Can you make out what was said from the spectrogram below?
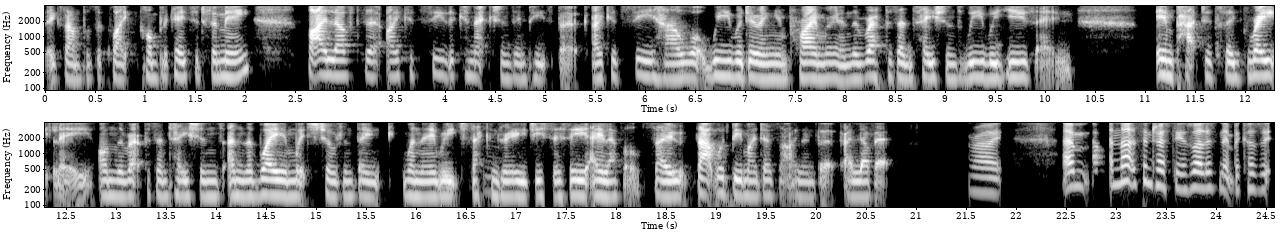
examples are quite complicated for me. But I loved that I could see the connections in Pete's book. I could see how what we were doing in primary and the representations we were using impacted so greatly on the representations and the way in which children think when they reach secondary GCSE A level. So that would be my Desert Island book. I love it. Right. Um, and that's interesting as well, isn't it? Because it,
